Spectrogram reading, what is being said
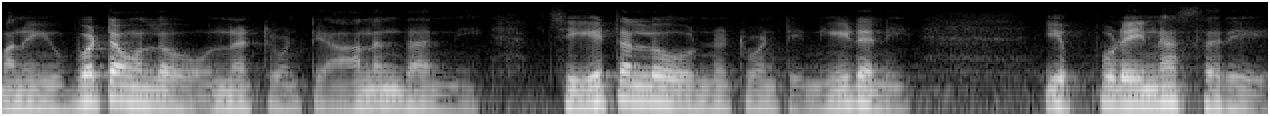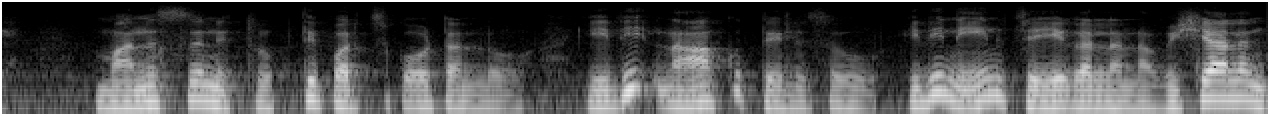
మనం ఇవ్వటంలో ఉన్నటువంటి ఆనందాన్ని చేయటంలో ఉన్నటువంటి నీడని ఎప్పుడైనా సరే మనస్సుని తృప్తిపరచుకోవటంలో ఇది నాకు తెలుసు ఇది నేను చేయగలనన్న విషయాలను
